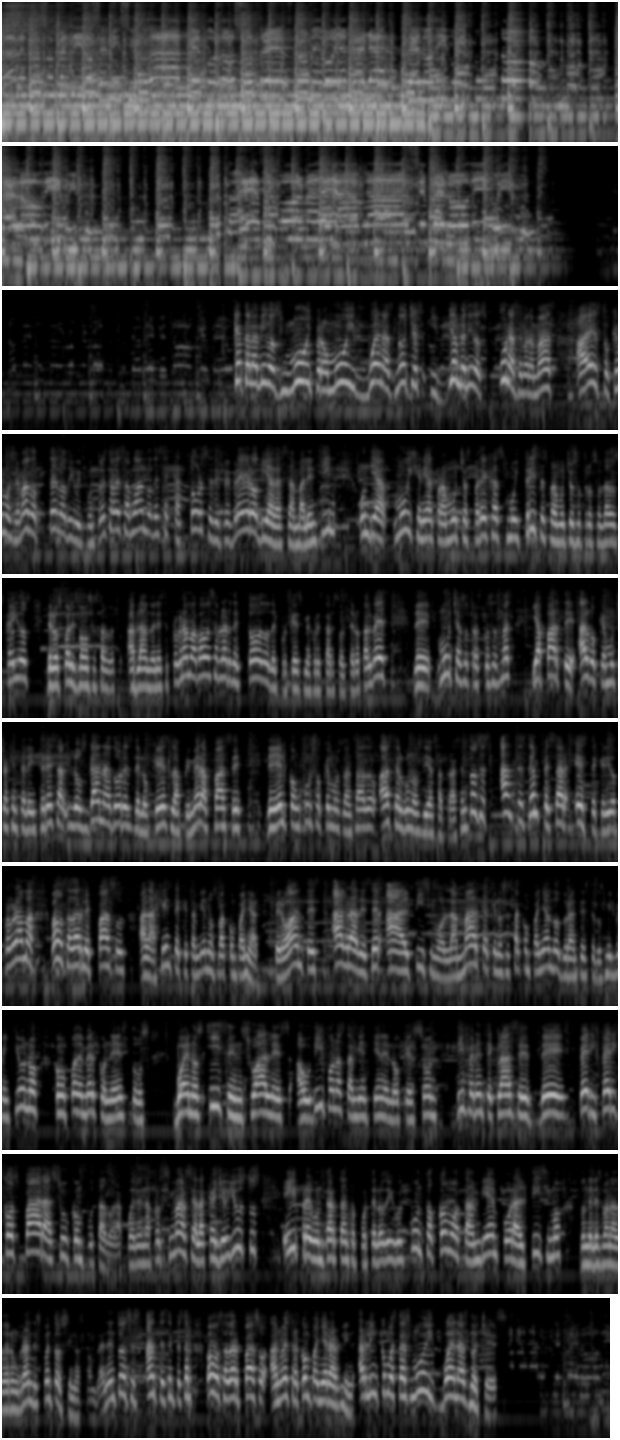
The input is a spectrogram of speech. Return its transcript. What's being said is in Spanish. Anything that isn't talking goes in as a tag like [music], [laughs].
Cada vez más ofendidos en mi ciudad que por dos o tres ¿Qué tal amigos? Muy pero muy buenas noches y bienvenidos una semana más a esto que hemos llamado Te lo digo y punto. Esta vez hablando de este 14 de febrero, día de San Valentín, un día muy genial para muchas parejas, muy tristes para muchos otros soldados caídos, de los cuales vamos a estar hablando en este programa. Vamos a hablar de todo, del por qué es mejor estar soltero tal vez, de muchas otras cosas más y aparte, algo que a mucha gente le interesa, los ganadores de lo que es la primera fase del concurso que hemos lanzado hace algunos días atrás. Entonces, antes de empezar este querido programa, vamos a darle pasos a la gente que también nos va a acompañar. Pero antes, agradecer a Altísimo, la marca que nos está acompañando durante este 2021. Como pueden ver con estos buenos y sensuales audífonos, también tiene lo que son diferente clase de periféricos para su computadora. Pueden aproximarse a la calle Justus y preguntar tanto por Te lo digo y punto como también por Altísimo, donde les van a dar un gran descuento si nos compran. Entonces, antes de empezar, vamos a dar paso a nuestra compañera Arlene. Arlene, ¿cómo estás? Muy buenas noches.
